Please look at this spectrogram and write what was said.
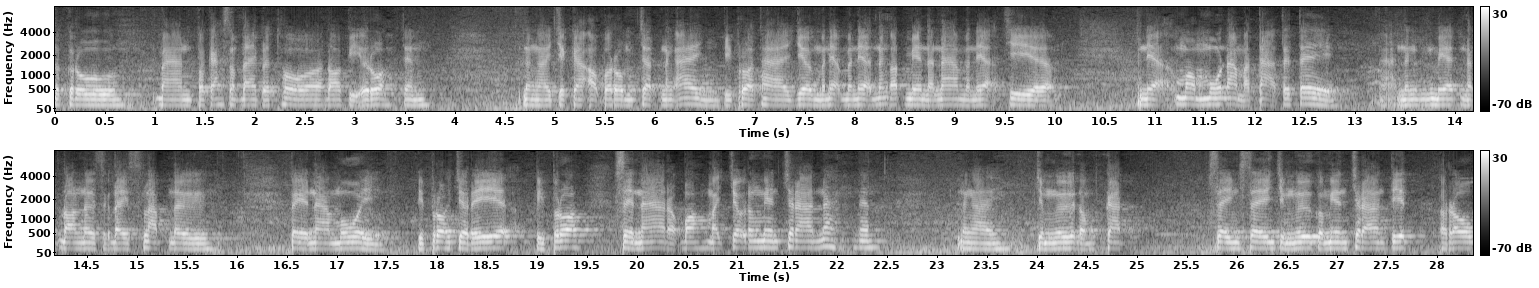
លោកគ្រូបានប្រកាសសម្ដែងប្រធរដល់ពិរោះទាំងនឹងហើយជាការអប់រំចិត្តនឹងឯងពីព្រោះថាយើងម្នាក់ម្នាក់នឹងអត់មាននរណាម្នាក់ជាអ្នកមុំមូនអមតៈទៅទេនឹងមាននឹងដល់នៅសេចក្តីស្លាប់នៅពេលណាមួយ ពីព្រោះចរិយាពីព្រោះសេនារបស់មច្ចុនឹងមានច្រើនណាស់ ហ្នឹងហើយជំងឺដំកាត់ផ្សេងផ្សេងជំងឺក៏មានច្រើនទៀតរោគ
